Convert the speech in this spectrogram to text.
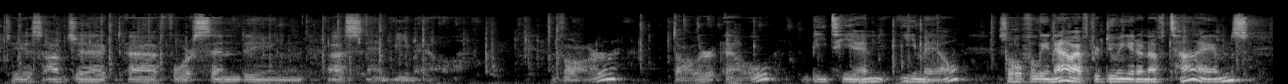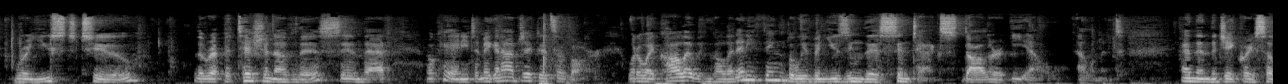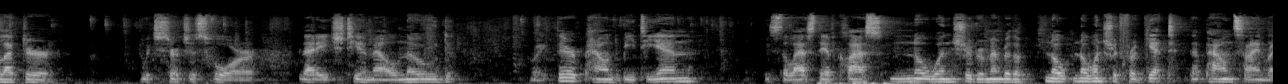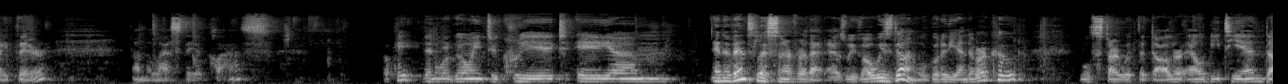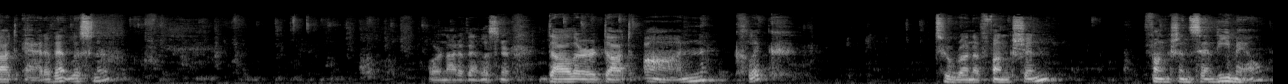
JS object uh, for sending us an email. var $L btn email. So hopefully now, after doing it enough times, we're used to the repetition of this in that, okay, I need to make an object, it's a var. What do I call it? We can call it anything, but we've been using this syntax, $EL element. And then the jQuery selector, which searches for that HTML node right there, pound btn. It's the last day of class. No one should remember the, no, no one should forget the pound sign right there on the last day of class. Okay, then we're going to create a, um, an events listener for that, as we've always done. We'll go to the end of our code. We'll start with the $lbtn.add event listener. Or not event listener, $on click to run a function, function send email,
